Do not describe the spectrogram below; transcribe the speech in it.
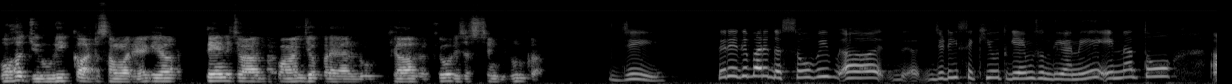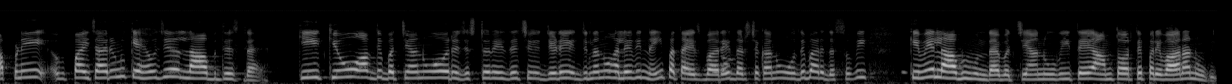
ਬਹੁਤ ਜ਼ਰੂਰੀ ਘੱਟ ਸਮਾਂ ਰਹਿ ਗਿਆ। 3 4 5 ਅਪ੍ਰੈਲ ਨੂੰ ਖਿਆਲ ਰੱਖਿਓ ਰਜਿਸਟ੍ਰੇਸ਼ਨ ਜ਼ਰੂਰ ਕਰੋ। ਜੀ। ਸਰ ਇਹਦੇ ਬਾਰੇ ਦੱਸੋ ਵੀ ਜਿਹੜੀ ਸਿੱਖ ਯੂਥ ਗੇਮਸ ਹੁੰਦੀਆਂ ਨੇ, ਇਹਨਾਂ ਤੋਂ ਆਪਣੇ ਭਾਈਚਾਰੇ ਨੂੰ ਕਿਹੋ ਜਿਹਾ ਲਾਭ ਦਿਸਦਾ ਹੈ? ਕਿ ਕਿਉਂ ਆਪਦੇ ਬੱਚਿਆਂ ਨੂੰ ਉਹ ਰਜਿਸਟਰ ਇਹਦੇ ਚ ਜਿਹੜੇ ਜਿਨ੍ਹਾਂ ਨੂੰ ਹਲੇ ਵੀ ਨਹੀਂ ਪਤਾ ਇਸ ਬਾਰੇ ਦਰਸ਼ਕਾਂ ਨੂੰ ਉਹਦੇ ਬਾਰੇ ਦੱਸੋ ਵੀ ਕਿਵੇਂ ਲਾਭ ਹੁੰਦਾ ਹੈ ਬੱਚਿਆਂ ਨੂੰ ਵੀ ਤੇ ਆਮ ਤੌਰ ਤੇ ਪਰਿਵਾਰਾਂ ਨੂੰ ਵੀ?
